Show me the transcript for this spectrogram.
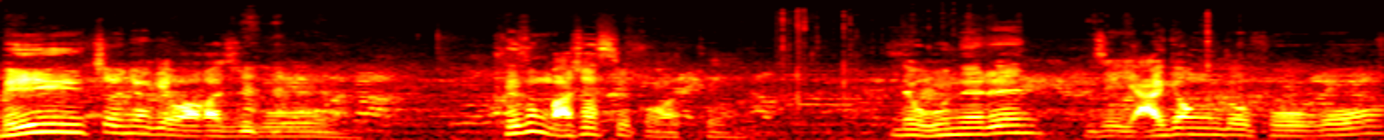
매일 저녁에 와가지고 계속 마셨을 것 같아. 근데 오늘은 이제 야경도 보고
